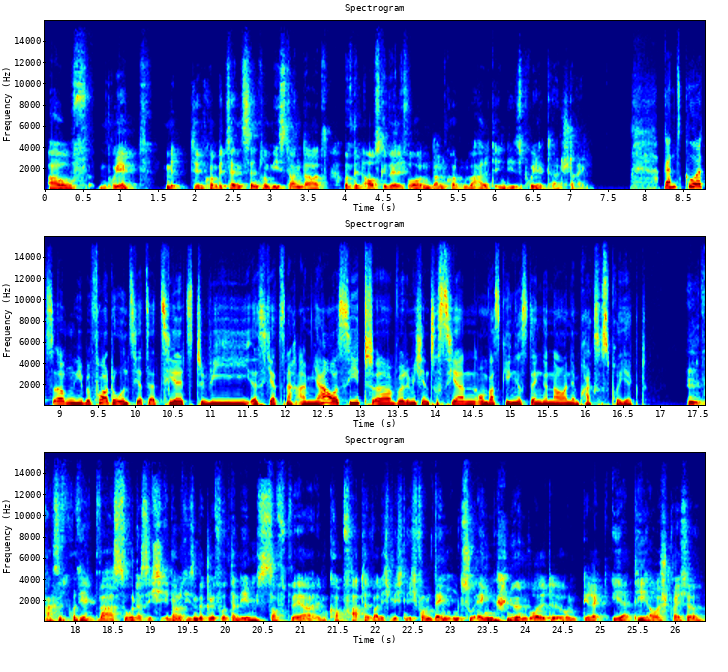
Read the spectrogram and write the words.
auf ein Projekt mit dem Kompetenzzentrum E-Standard und bin ausgewählt worden. Dann konnten wir halt in dieses Projekt einsteigen. Ganz kurz, irgendwie, bevor du uns jetzt erzählst, wie es jetzt nach einem Jahr aussieht, äh, würde mich interessieren, um was ging es denn genau in dem Praxisprojekt? Im Praxisprojekt war es so, dass ich immer noch diesen Begriff Unternehmenssoftware im Kopf hatte, weil ich mich nicht vom Denken zu eng schnüren wollte und direkt ERP ausspreche.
